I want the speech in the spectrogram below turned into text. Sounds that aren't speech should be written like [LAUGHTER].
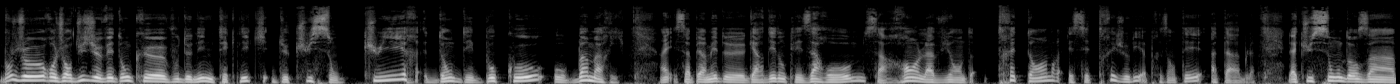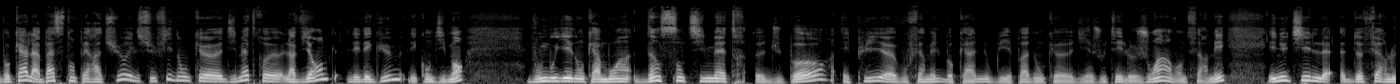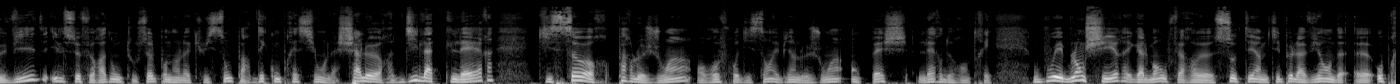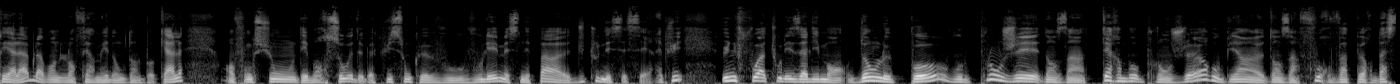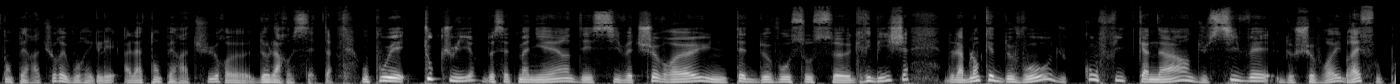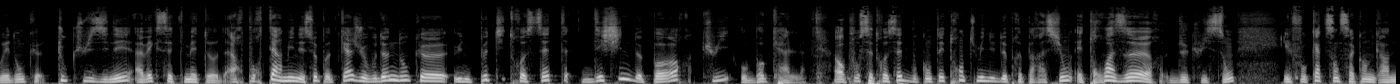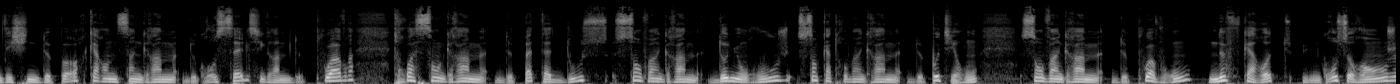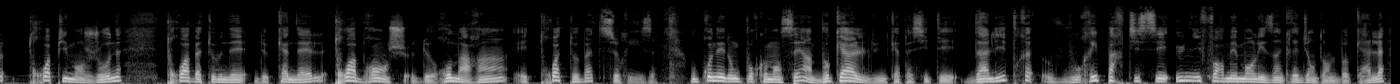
Bonjour, aujourd'hui je vais donc euh, vous donner une technique de cuisson. Cuire dans des bocaux au bain-marie. ça permet de garder donc les arômes, ça rend la viande très tendre et c'est très joli à présenter à table. La cuisson dans un bocal à basse température, il suffit donc euh, d'y mettre euh, la viande, les légumes, les condiments vous mouillez donc à moins d'un centimètre euh, du bord et puis euh, vous fermez le bocal. N'oubliez pas donc euh, d'y ajouter le joint avant de fermer. Inutile de faire le vide, il se fera donc tout seul pendant la cuisson par décompression. La chaleur dilate l'air qui sort par le joint en refroidissant, et eh bien le joint empêche l'air de rentrer. Vous pouvez blanchir également ou faire sauter un petit peu la viande au préalable avant de l'enfermer donc dans le bocal en fonction des morceaux et de la cuisson que vous voulez, mais ce n'est pas du tout nécessaire. Et puis une fois tous les aliments dans le pot, vous le plongez dans un thermoplongeur ou bien dans un four vapeur basse température et vous réglez à la température de la recette. Vous pouvez tout cuire de cette manière, des civets de chevreuil, une tête de veau sauce euh, gribiche, de la blanquette de veau, du confit de canard, du civet de chevreuil. Bref, vous pouvez donc tout cuisiner avec cette méthode. Alors pour terminer ce podcast, je vous donne donc euh, une petite recette d'échine de porc cuit au bocal. Alors pour cette recette, vous comptez 30 minutes de préparation et 3 heures de cuisson. Il faut 450 g d'échine de porc, 45 g de gros sel, 6 g de poivre, 300 g de patates douces, 120 g d'oignons rouges, 180 g de potiron, 120 g de poivrons, 9 carottes, une grosse orange, 3 piments jaunes, 3 bâtonnets de cannelle, 3 branches de romarin et 3 tomates cerises. Vous prenez donc pour commencer un bocal d'une capacité d'un litre, vous répartissez uniformément les ingrédients dans le bocal,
